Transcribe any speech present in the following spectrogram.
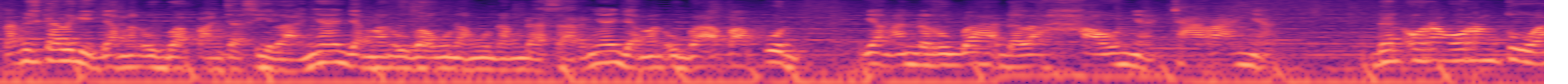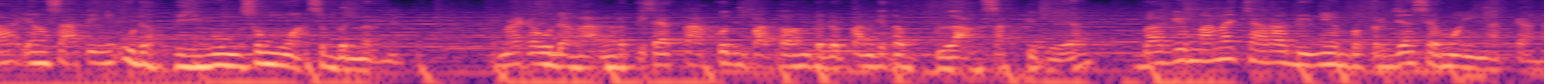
Tapi sekali lagi jangan ubah Pancasilanya, jangan ubah undang-undang dasarnya, jangan ubah apa pun. Yang Anda rubah adalah how-nya, caranya. Dan orang-orang tua yang saat ini udah bingung semua sebenarnya. Mereka udah nggak ngerti. Saya takut 4 tahun ke depan kita belangsak gitu ya. Bagaimana cara dunia bekerja saya mau ingatkan.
